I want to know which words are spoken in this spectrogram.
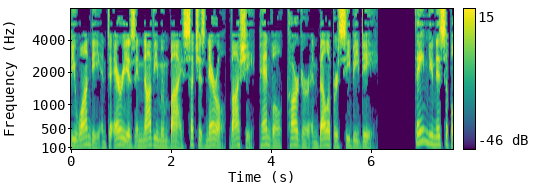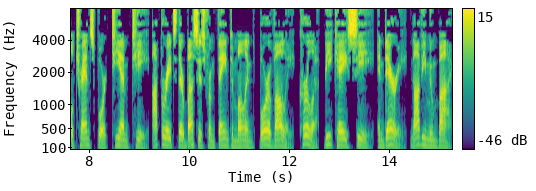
Bhiwandi and to areas in Navi Mumbai such as Nerul, Vashi, Panvel, Kharghar and Belapur CBD. Thane Municipal Transport (TMT) operates their buses from Thane to Mulund, Borivali, Kurla, BKC, Andheri, Navi Mumbai,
